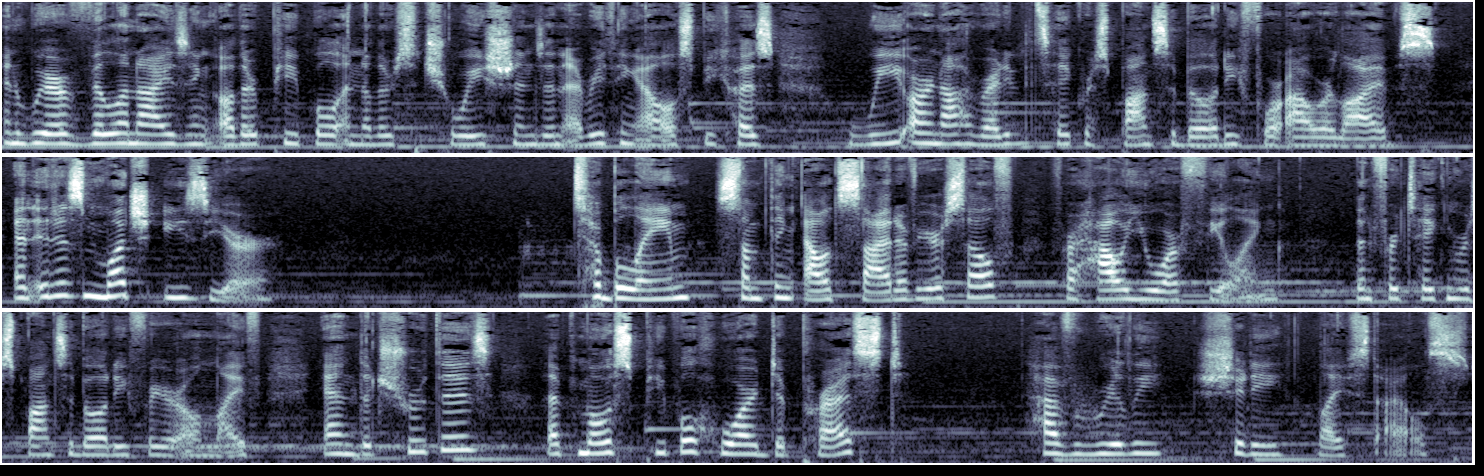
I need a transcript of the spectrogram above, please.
and we are villainizing other people and other situations and everything else because we are not ready to take responsibility for our lives. And it is much easier to blame something outside of yourself for how you are feeling than for taking responsibility for your own life. And the truth is that most people who are depressed have really shitty lifestyles.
